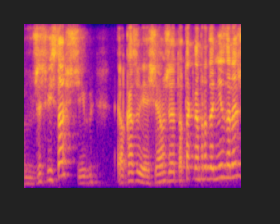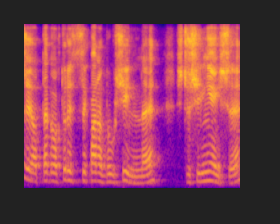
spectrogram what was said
w rzeczywistości okazuje się, że to tak naprawdę nie zależy od tego, który z tych panów był silny czy silniejszy,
